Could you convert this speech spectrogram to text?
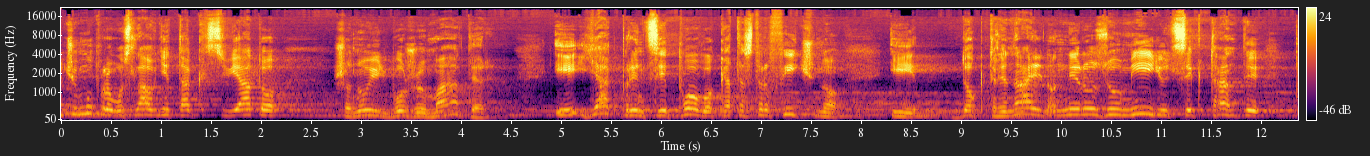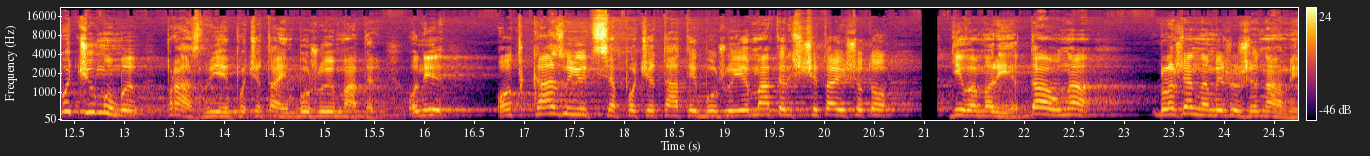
Чому православні так свято шанують Божу Матір, і як принципово, катастрофічно і доктринально не розуміють сектанти, чому ми празднуємо, почитаємо Божу Матір. Вони відказуються почитати Божу Матір, вважають, що то Діва Марія. Да, вона блаженна між жінами.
